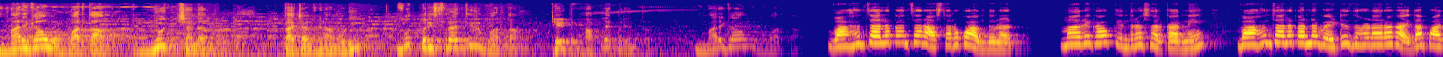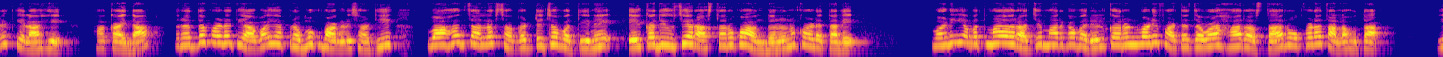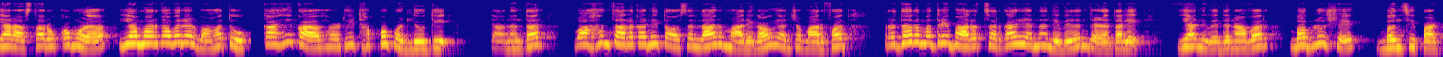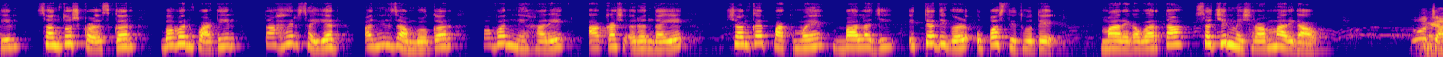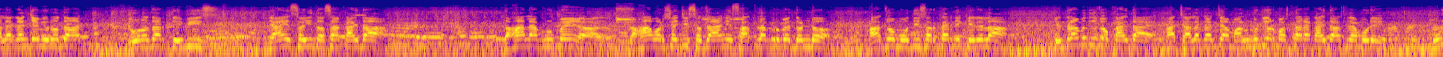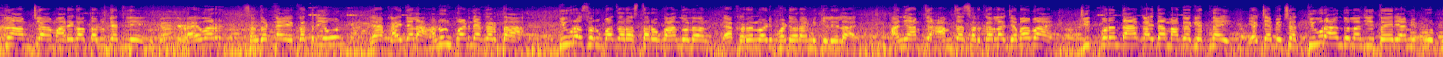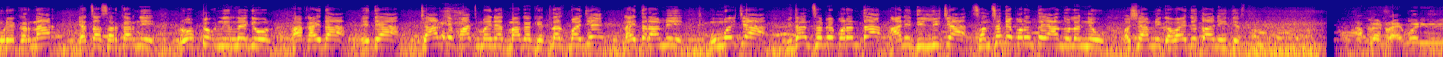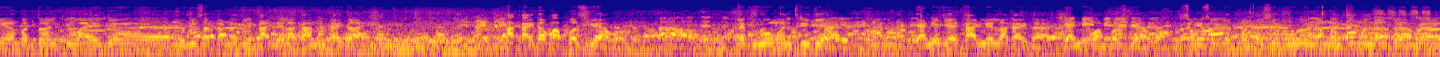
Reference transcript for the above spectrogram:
मारेगाव वार्ता news channel. ताज्या घडामोडी व परिसरातील वार्ता थेट आपल्यापर्यंत. मारेगाव वार्ता. वाहन चालकांचा रास्ता रोको आंदोलन. मारेगाव केंद्र सरकारने वाहन चालकांना वेटीस धरणारा कायदा पारित केला आहे. हा कायदा रद्द करण्यात यावा या प्रमुख मागणीसाठी वाहन चालक संघटनेच्या वतीने एकदिवसीय रास्ता रोको आंदोलन करण्यात आले. वणी यवतमाळ राज्यमार्गावरील करणवाडी फाट्याजवळ हा रस्ता रोखण्यात आला होता. या रास्ता रोकोमुळं या मार्गावरील वाहतूक काही काळासाठी ठप्प पडली होती. त्यानंतर वाहन चालकांनी तहसीलदार मारेगाव यांच्या मार्फत प्रधानमंत्री भारत सरकार यांना निवेदन देण्यात आले. या निवेदनावर बबलू शेख बन्सी पाटील संतोष कळसकर बबन पाटील ताहेर सय्यद अनिल जांभूळकर पवन नेहारे आकाश अरंदाये शंकर पाकमये बालाजी इत्यादी गड उपस्थित होते. मारेगाव वार्ता सचिन मेश्राम मारेगाव. जो चालकांच्या विरोधात दोन हजार तेवीस न्यायसहित असा कायदा दहा लाख रुपये दहा वर्षाची सजा आणि सात लाख रुपये दंड हा जो मोदी सरकारने केलेला केंद्रामध्ये जो कायदा आहे हा चालकांच्या मालगुटीवर बसणारा कायदा असल्यामुळे पूर्ण आमच्या मारेगाव तालुक्यातले ड्रायव्हर संघटना एकत्र येऊन या कायद्याला हाणून पाडण्याकरता तीव्र स्वरूपाचा रस्ता रोको आंदोलन या करणवाडी फाट्यावर आम्ही केलेलं आहे. आणि आमच्या आमचा सरकारला जबाब आहे जिथपर्यंत हा कायदा मागे घेत नाही याच्यापेक्षा तीव्र आंदोलनाची तयारी आम्ही पुढे करणार. याचा सरकारने रोखटोक निर्णय घेऊन हा कायदा येत्या चार ते पाच महिन्यात मागे घेतलाच पाहिजे. नाहीतर आम्ही मुंबईच्या विधानसभेपर्यंत आणि दिल्लीच्या संसदेपर्यंत हे आंदोलन नेऊ अशी आम्ही गवाही देतो आणि इथेच थांबतो. आपल्या ड्रायव्हर युनियनबद्दल किंवा हे जे मोदी सरकारनं जे काढलेला कानून कायदा आहे हा कायदा वापस घ्यावा. आपले गृहमंत्री जे आहे त्यांनी जे काढलेला कायदा आहे त्यांनी वापस घ्यावा. संसदेत पद्धतशीर बोलून मंत्रिमंडळाचं आपलं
